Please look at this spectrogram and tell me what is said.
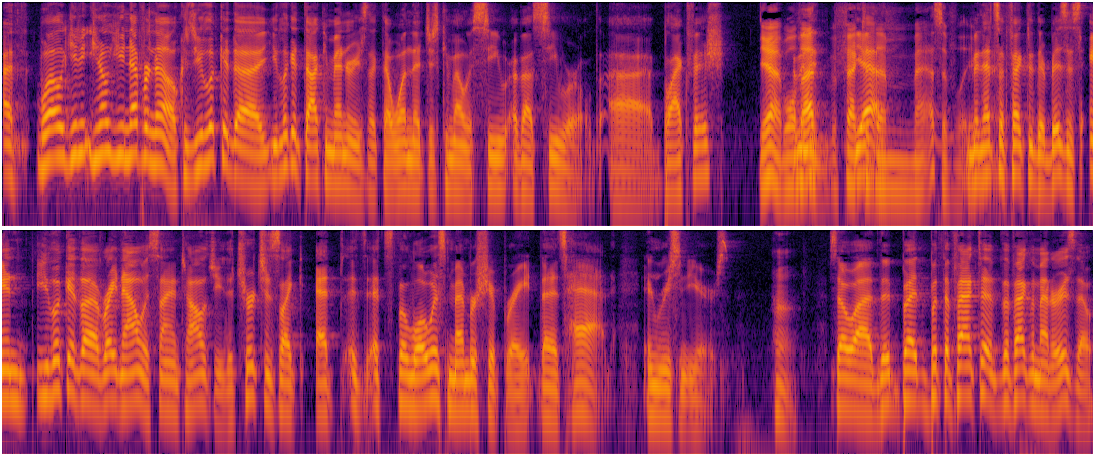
I th- well, you you know, you never know because you look at uh, you look at documentaries like that one that just came out with sea about SeaWorld, uh, Blackfish. Yeah, well, I mean, that affected yeah. them massively. I mean, that's affected their business. And you look at uh, right now with Scientology, the church is like at it's, it's the lowest membership rate that it's had in recent years. huh? So, uh, the, but but the fact of, the fact of the matter is, though,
